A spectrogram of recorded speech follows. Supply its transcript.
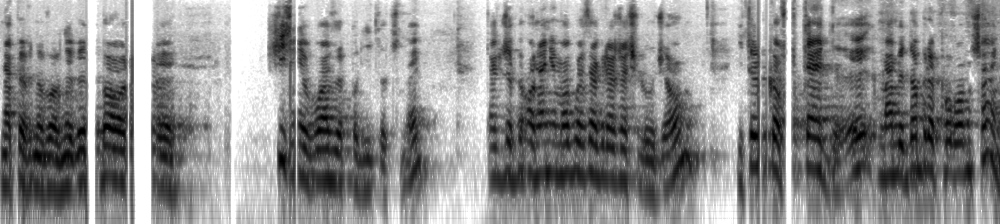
na pewno wolne wybory, ściśnie władzy politycznej, tak żeby ona nie mogła zagrażać ludziom i tylko wtedy mamy dobre połączenie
